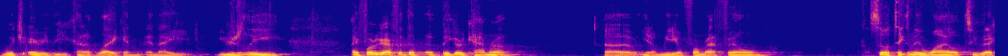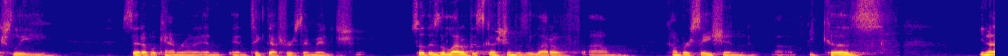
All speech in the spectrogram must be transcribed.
which area do you kind of like? And, and I usually, I photograph with a, a bigger camera, uh, you know, medium format film. So it takes me a while to actually set up a camera and, and take that first image. So there's a lot of discussion, there's a lot of um, conversation uh, because, you know,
